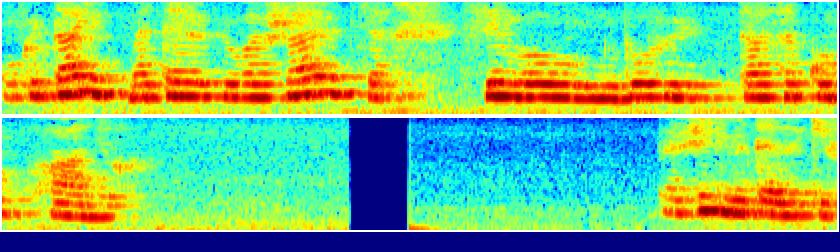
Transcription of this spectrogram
У Китаї метелики вважаються символом любові та закоханих. Першість метеликів.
